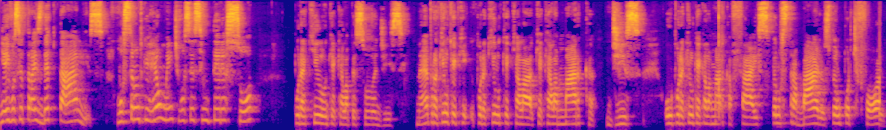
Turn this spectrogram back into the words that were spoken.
E aí você traz detalhes, mostrando que realmente você se interessou por aquilo que aquela pessoa disse, né? Por aquilo que, por aquilo que aquela, que aquela marca diz, ou por aquilo que aquela marca faz, pelos trabalhos, pelo portfólio.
